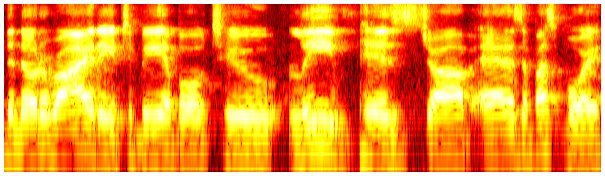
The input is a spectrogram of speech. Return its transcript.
the notoriety to be able to leave his job as a busboy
